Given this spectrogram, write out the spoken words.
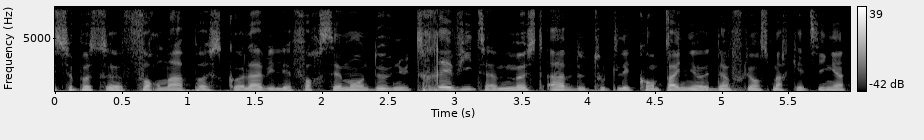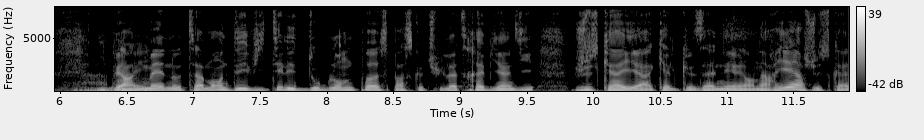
ce post format post collab, il est forcément devenu très vite un must-have de toutes les campagnes d'influence marketing. Ah il bah permet notamment d'éviter les doublons de posts parce que tu l'as très bien dit, jusqu'à il y a quelques années en arrière, jusqu'à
